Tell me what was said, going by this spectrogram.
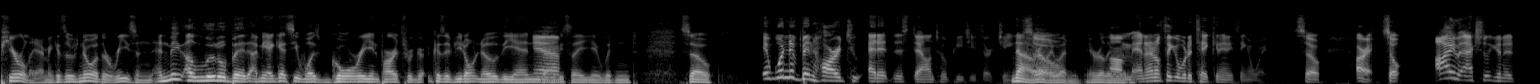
purely. I mean, because there's no other reason, and maybe a little bit. I mean, I guess it was gory in parts because if you don't know the end, Yeah. obviously you wouldn't. So It wouldn't have been hard to edit this down to a PG thirteen. no, so, it really wouldn't. It really Um, wouldn't. and I don't think it would have taken anything away from it. So, all right. So I'm actually going to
